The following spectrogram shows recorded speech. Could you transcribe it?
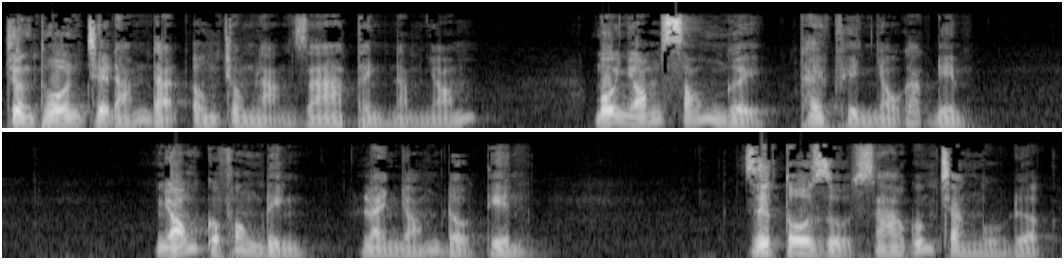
Trường thôn chia đám đàn ông trong làng ra thành năm nhóm. Mỗi nhóm sáu người thay phiên nhau gác đêm. Nhóm của Phong Đình là nhóm đầu tiên. Dư Tô dù sao cũng chẳng ngủ được,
